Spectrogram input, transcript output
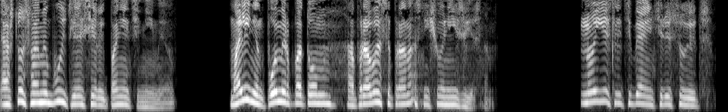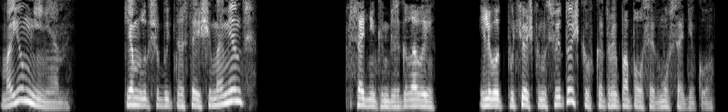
А что с вами будет, я, Серый, понятия не имею. Малинин помер потом, а про вас и про нас ничего не известно». Но если тебя интересует мое мнение, кем лучше быть в настоящий момент, всадником без головы или вот пучочком цветочков, который попался этому всаднику,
